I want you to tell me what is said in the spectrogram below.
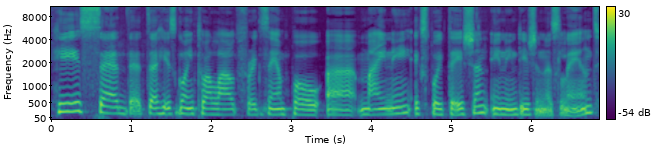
he said that uh, he's going to allow, for example, uh, mining exploitation in indigenous land.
